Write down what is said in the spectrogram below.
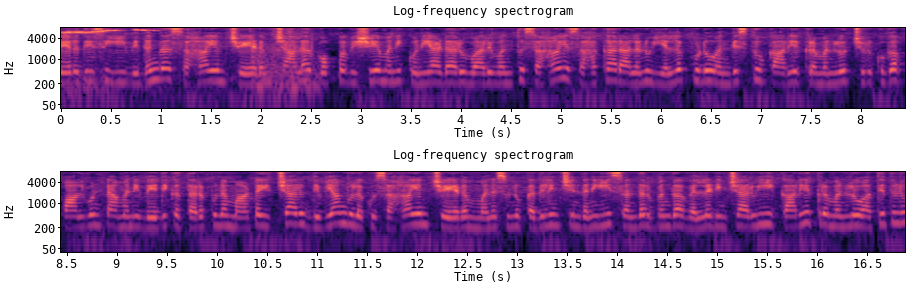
చేరదీసి ఈ విధంగా సహాయం చేయడం చాలా గొప్ప విషయమని కొనియాడారు. వారి వంతు సహాయ సహకారాలను ఎల్లప్పుడూ అందిస్తూ కార్యక్రమంలో చురుకుగా పాల్గొంటామని వేదిక తరపున మాట ఇచ్చారు. దివ్యాంగులకు సహాయం చేయడం మనసును కదిలించిందని ఈ సందర్భంగా వెల్లడించారు. ఈ కార్యక్రమంలో అతిథులు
